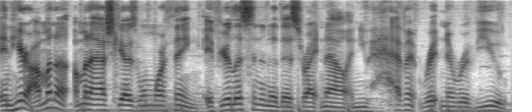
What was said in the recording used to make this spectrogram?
And here, I'm gonna I'm gonna ask you guys one more thing. If you're listening to this right now and you haven't written a review,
